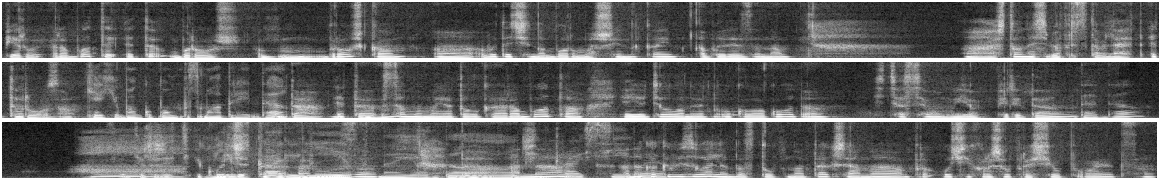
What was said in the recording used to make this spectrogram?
первой работы. Это брошь. Брошка а, выточена бормашинкой, вырезана. Что она себя представляет? Это роза. Я ее могу, по-моему, посмотреть, да? Да, это mm самая моя долгая работа. Я ее делала, наверное, около года. Сейчас я вам ее передам. Да-да. Держите. Игольчатая роза. Да, да очень она, красивая. Она как и визуально доступна, а также она очень хорошо прощупывается.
